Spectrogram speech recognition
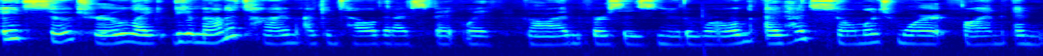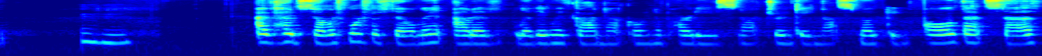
Yeah. it's so true. Like, the amount of time I can tell that I've spent with God versus, you know, the world, I've had so much more fun and Mhm. I've had so much more fulfillment out of living with God, not going to parties, not drinking, not smoking, all of that stuff.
